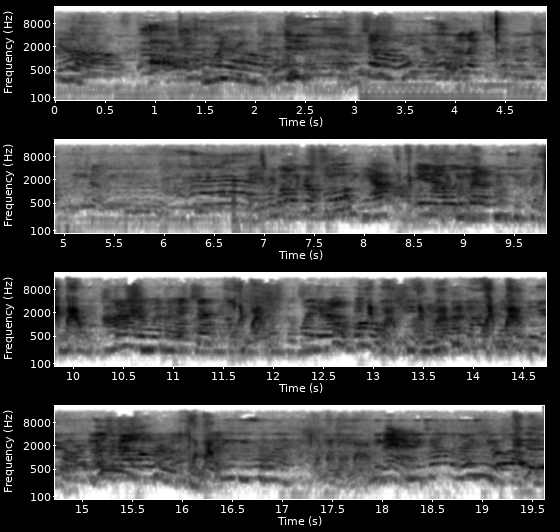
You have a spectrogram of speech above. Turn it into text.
No. I like this regular milk. Well, real full? Yeah. And I was, um, starting with the mixer. So, you know, let's go. Nikki, can you tell the nice people out there?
